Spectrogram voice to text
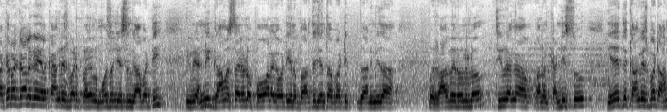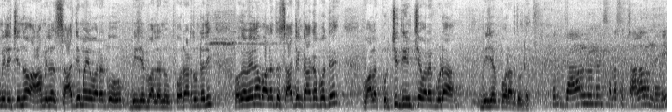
రకరకాలుగా ఇలా కాంగ్రెస్ పార్టీ ప్రజలను మోసం చేస్తుంది కాబట్టి ఇవి అన్ని గ్రామ స్థాయిలో పోవాలి కాబట్టి ఇలా భారతీయ జనతా పార్టీ దాని మీద రాబోయే రోజుల్లో తీవ్రంగా వాళ్ళని ఖండిస్తూ ఏదైతే కాంగ్రెస్ పార్టీ హామీలు ఇచ్చిందో ఆ హామీలను సాధ్యమయ్యే వరకు బీజేపీ వాళ్ళను పోరాడుతుంటుంది. ఒకవేళ వాళ్ళతో సాధ్యం కాకపోతే వాళ్ళ కుర్చీ దించే వరకు కూడా బీజేపీ పోరాడుతుంటుంది. కొన్ని గ్రామాల్లో ఉన్న సమస్యలు చాలా ఉన్నాయి.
